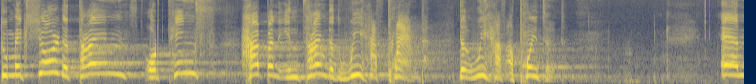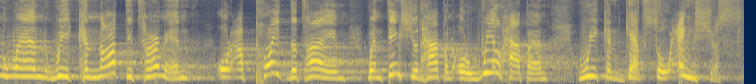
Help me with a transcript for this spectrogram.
to make sure that times or things happen in time that we have planned, that we have appointed. And when we cannot determine or appoint the time when things should happen or will happen, we can get so anxious.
